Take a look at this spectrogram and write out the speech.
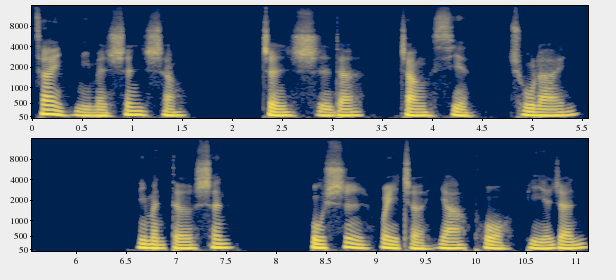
在你们身上真实的彰显出来。你们得胜，不是为着压迫别人，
